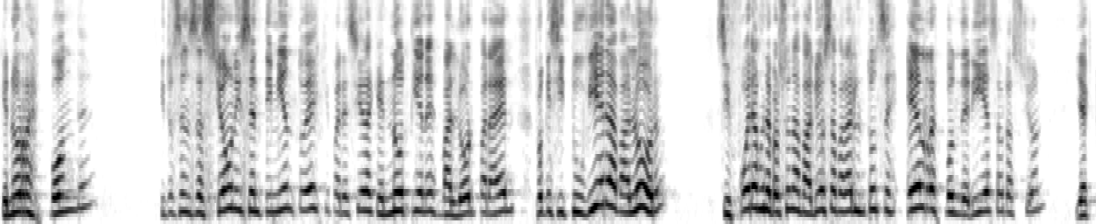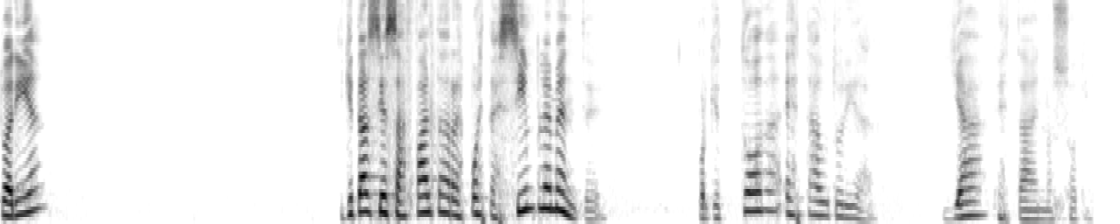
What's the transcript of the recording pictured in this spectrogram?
que no responde? Y tu sensación y sentimiento es que pareciera que no tienes valor para Él. Porque si tuviera valor, si fueras una persona valiosa para Él, entonces Él respondería esa oración y actuaría. ¿Y qué tal si esa falta de respuesta es simplemente porque toda esta autoridad ya está en nosotros.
